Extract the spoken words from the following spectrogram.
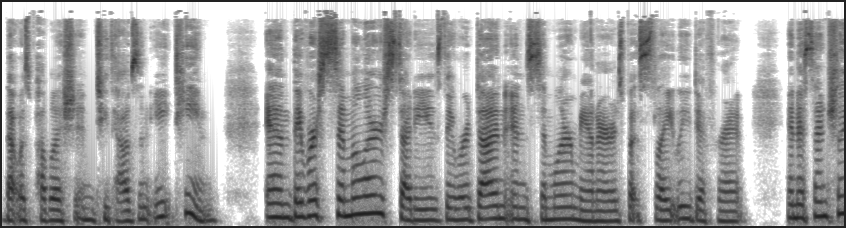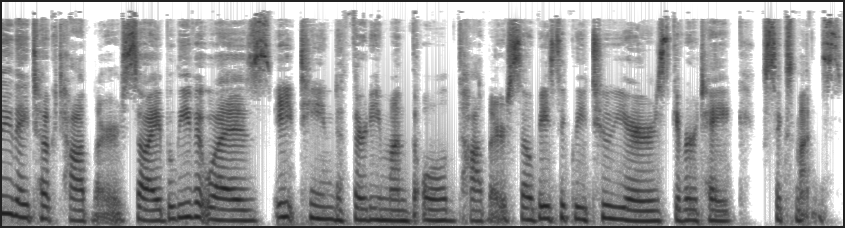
that was published in 2018. And they were similar studies. They were done in similar manners, but slightly different. And essentially they took toddlers. So I believe it was 18 to 30 month old toddlers. So basically two years, give or take six months.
